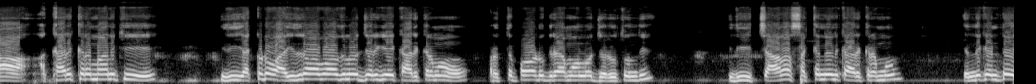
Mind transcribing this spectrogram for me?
ఆ కార్యక్రమానికి ఇది ఎక్కడో హైదరాబాదులో జరిగే కార్యక్రమం ప్రతిపాడు గ్రామంలో జరుగుతుంది. ఇది చాలా చక్కనైన కార్యక్రమం. ఎందుకంటే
